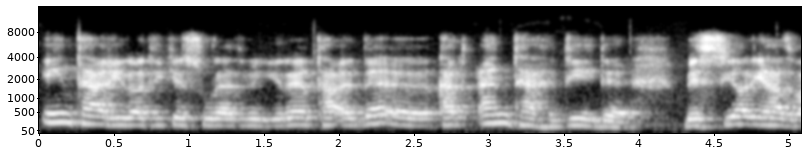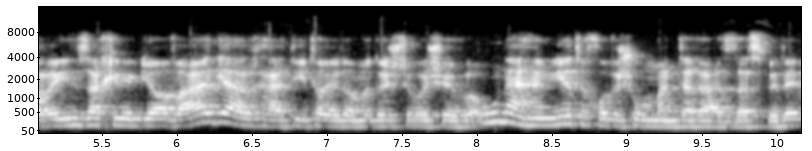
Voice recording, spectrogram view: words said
این تغییراتی که صورت می‌گیره قطعا تهدید بسیاری هست برای این ذخیره و اگر تهدید ها ادامه داشته باشه و اون اهمیت خودش اون منطقه از دست بده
